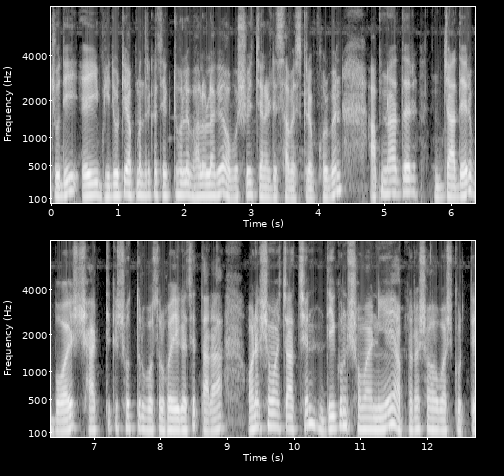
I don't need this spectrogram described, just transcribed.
যদি এই ভিডিওটি আপনাদের কাছে একটু হলে ভালো লাগে, অবশ্যই চ্যানেলটি সাবস্ক্রাইব করবেন। আপনাদের, যাদের বয়স ষাট থেকে সত্তর বছর হয়ে গেছে, তারা অনেক সময় চাচ্ছেন দ্বিগুণ সময় নিয়ে আপনারা সহবাস করতে।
